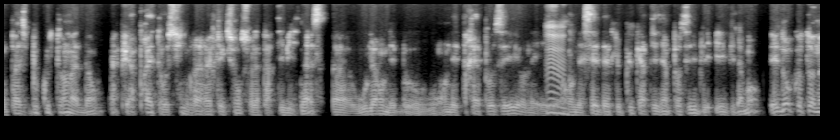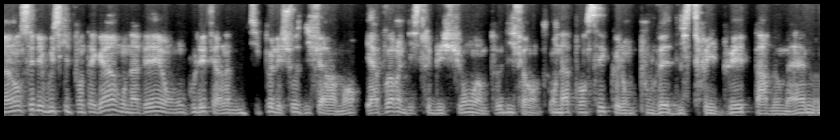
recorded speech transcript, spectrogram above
on passe beaucoup de temps là-dedans. Et puis après, tu as aussi une vraie réflexion sur la partie business, euh, où là, on est beau, on est très posé, on est, mm. on essaie d'être le plus cartésien possible, évidemment. Et donc, quand on a lancé les whisky de Fontagar, on avait, on voulait faire un petit peu les choses différemment et avoir une distribution un peu différente. On a pensé que l'on pouvait distribuer par nous-mêmes.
